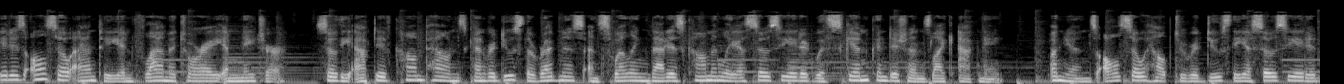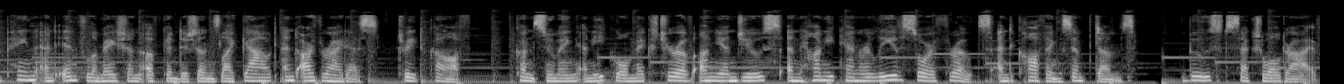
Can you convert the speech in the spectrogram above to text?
It is also anti-inflammatory in nature, so the active compounds can reduce the redness and swelling that is commonly associated with skin conditions like acne. Onions also help to reduce the associated pain and inflammation of conditions like gout and arthritis, treat cough, Consuming an equal mixture of onion juice and honey can relieve sore throats and coughing symptoms. Boost sexual drive.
